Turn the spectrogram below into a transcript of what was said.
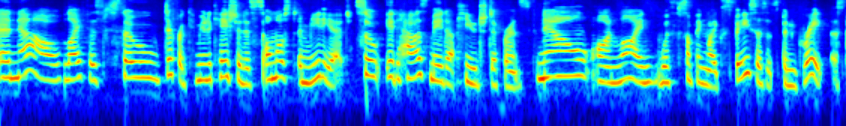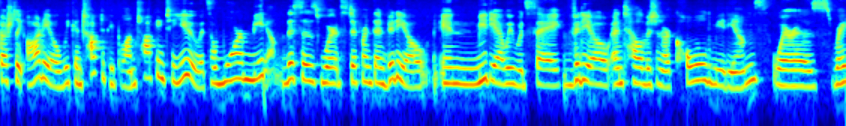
And now life is so different. Communication is almost immediate. So it has made a huge difference. Now, online with something like Spaces, it's been great, especially audio. We can talk to people. I'm talking to you. It's a warm medium. This is where it's different than video. In media, we would say video and television are cold mediums, whereas radio,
